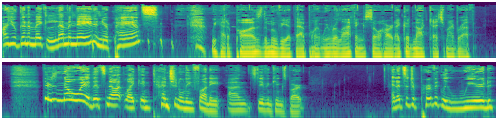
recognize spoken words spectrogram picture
Are you going to make lemonade in your pants? We had to pause the movie at that point. We were laughing so hard I could not catch my breath. There's no way that's not like intentionally funny on Stephen King's part. And it's such a perfectly weird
